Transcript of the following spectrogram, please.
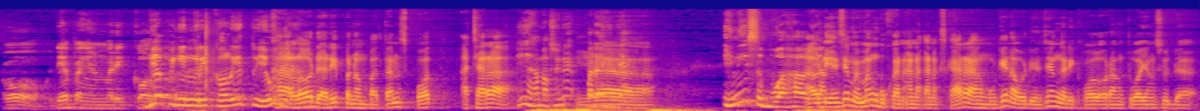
Oh, dia pengen merecall. dia pingin nge-recall itu ya udah Kalau dari penempatan spot acara. iya maksudnya pada Iya. akhirnya ini sebuah hal yang Audiensnya memang bukan anak-anak sekarang, mungkin audiensnya nge-recall orang tua yang sudah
